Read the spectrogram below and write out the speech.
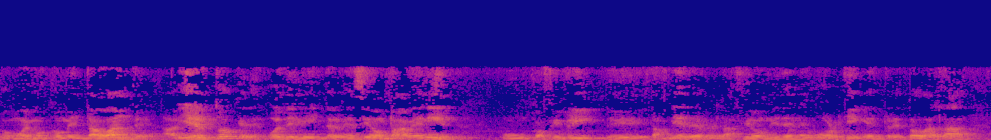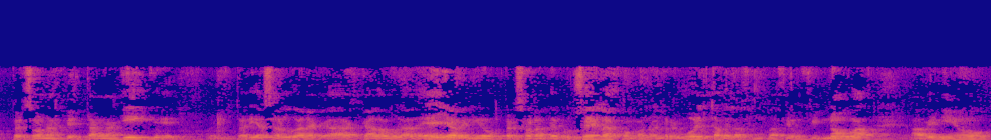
como hemos comentado antes, abierto, que después de mi intervención va a venir un coffee break también de relación y de networking entre todas las personas que están aquí, que me gustaría saludar a, cada una de ellas. Ha venido personas de Bruselas, Juan Manuel Revuelta, de la Fundación Finnova, ha venido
